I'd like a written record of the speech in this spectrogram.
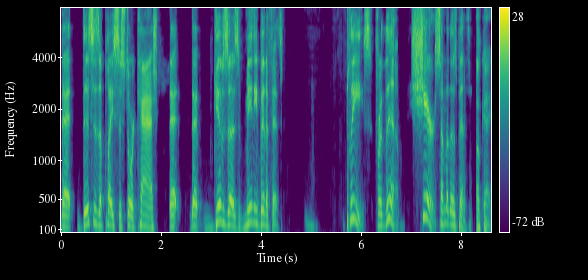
that this is a place to store cash that that gives us many benefits. Please, for them, share some of those benefits. Okay.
